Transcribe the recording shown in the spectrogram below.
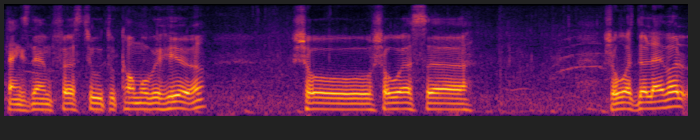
thanks them first to, to come over here, show show us. Uh, show us the level,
